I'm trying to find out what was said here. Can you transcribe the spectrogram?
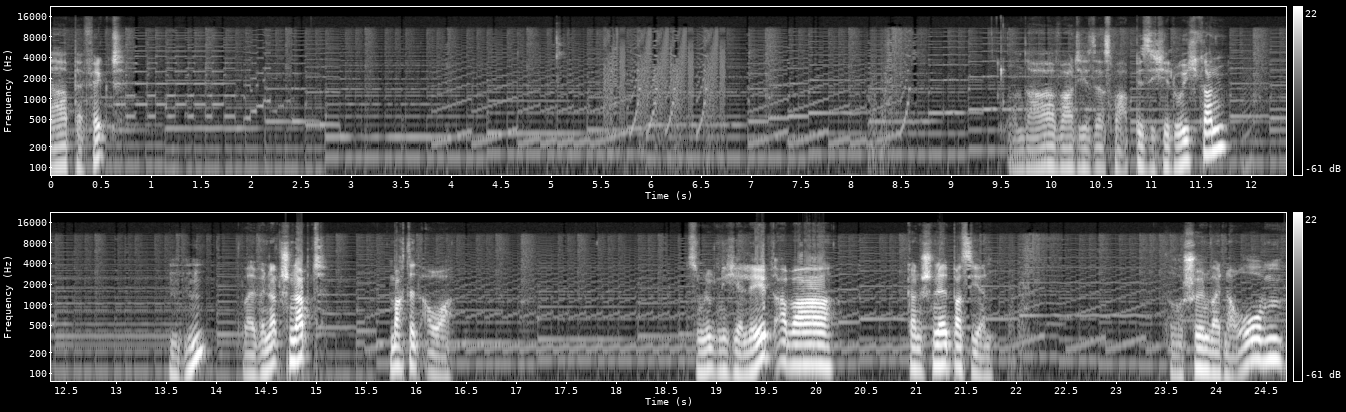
Ja, perfekt. Und da warte ich jetzt erstmal ab, bis ich hier durch kann. Mhm. Weil wenn das schnappt, macht das Aua. Zum Glück nicht erlebt, aber kann schnell passieren. Schön weit nach oben.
